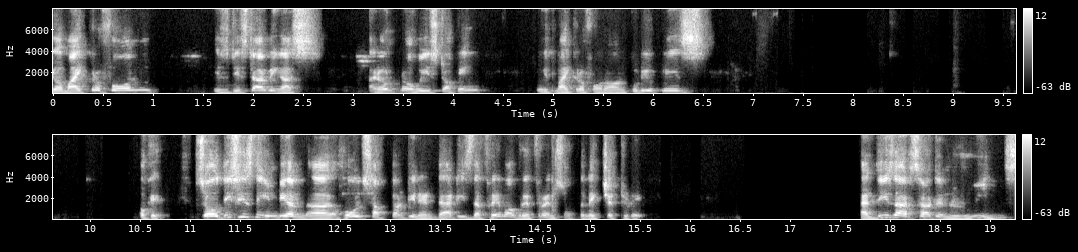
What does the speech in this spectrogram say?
your microphone is disturbing us i don't know who is talking with microphone on could you please okay so this is the indian uh, whole subcontinent that is the frame of reference of the lecture today and these are certain ruins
